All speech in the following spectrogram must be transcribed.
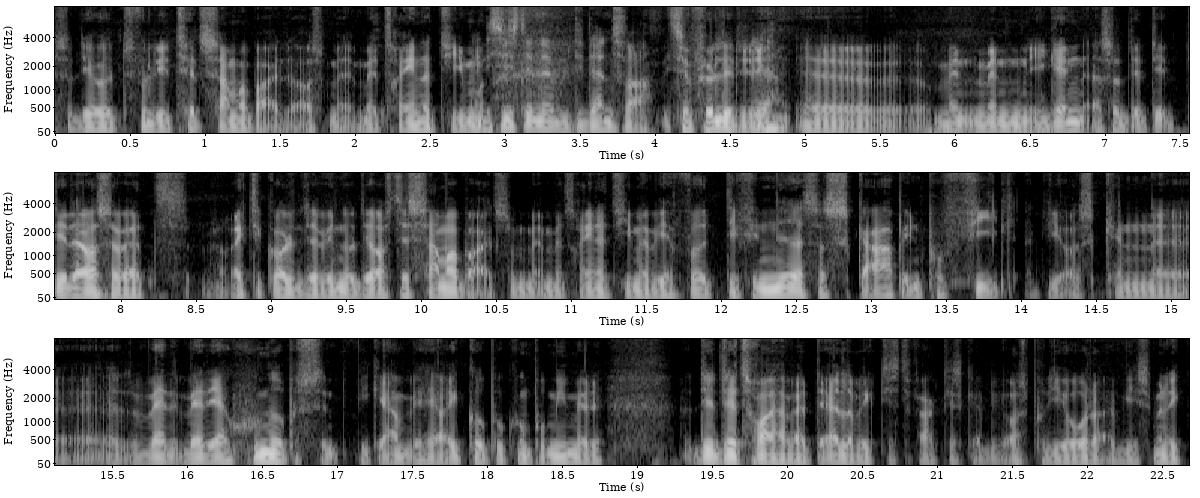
Så det er jo selvfølgelig et tæt samarbejde også med, med trænerteamet. Men i sidste ende er det dit ansvar. Selvfølgelig er det ja. det. Øh, men, men igen, altså det, det, det, der også har været rigtig godt i det her vindue, det er også det samarbejde som med, med trænerteamet, at vi har fået defineret så skarp en profil, at vi også kan, øh, hvad, hvad det er 100% vi gerne vil have, og ikke gå på kompromis med det. Det, det tror jeg har været det allervigtigste faktisk, at vi også på de otte, at vi simpelthen ikke,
